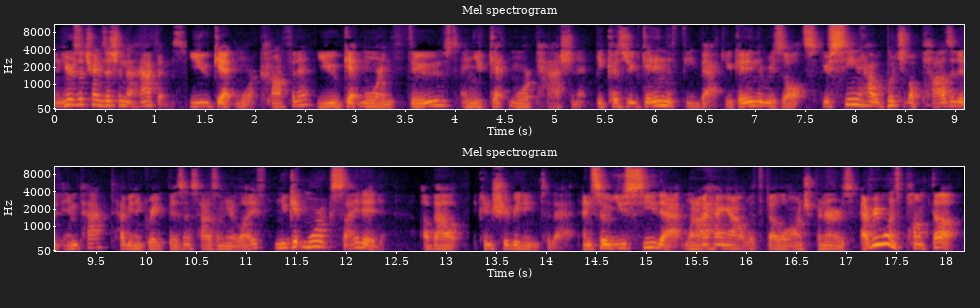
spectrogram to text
And here's a transition that happens. You get more confident, you get more enthused, and you get more passionate because you're getting the feedback, you're getting the results. You're seeing how much of a positive impact having a great business has on your life, and you get more excited about contributing to that. And so you see that when I hang out with fellow entrepreneurs, everyone's pumped up.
